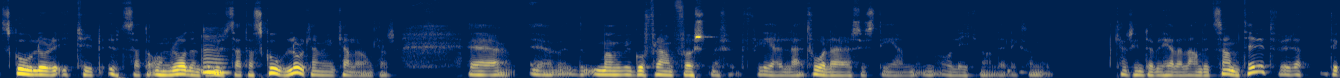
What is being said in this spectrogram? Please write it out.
skolor i typ utsatta områden, till Mm. utsatta skolor kan vi kalla dem kanske. Eh, eh, man vill gå fram först med fler lär, tvålärarsystem och liknande. Liksom. Kanske inte över hela landet samtidigt för att det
